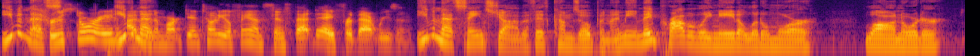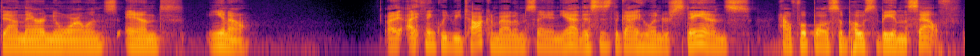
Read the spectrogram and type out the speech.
even that True story. Even I've that- been a Mark Dantonio fan since that day for that reason. even that Saints job, if it comes open, I mean, they probably need a little more law and order down there in New Orleans. And, you know, I, I think we'd be talking about him saying, yeah, this is the guy who understands how football is supposed to be in the South.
